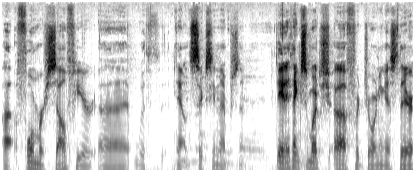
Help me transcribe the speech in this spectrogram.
uh, former self here uh, with down 69%. Dana, thanks so much uh, for joining us there.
